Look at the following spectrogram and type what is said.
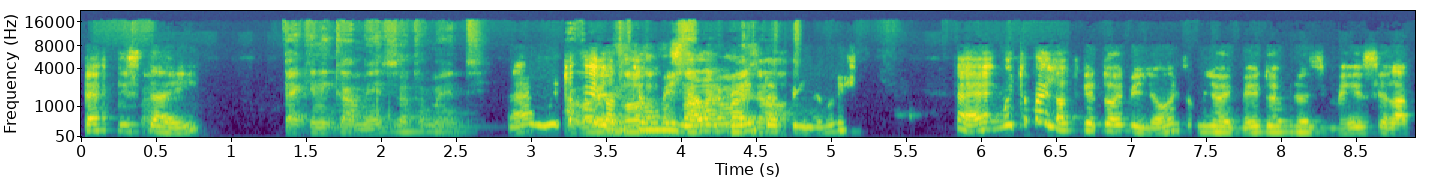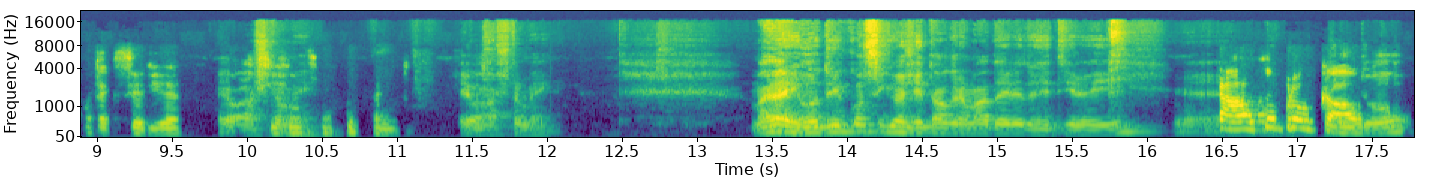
perto disso daí. Tecnicamente, exatamente. É muito Agora melhor do que um milhão e dois milhões. É, muito melhor do que 2 milhões, 1 um milhão e meio, 2 milhões e meio, sei lá quanto é que seria. Eu acho também. Eu acho também. Mas aí, o Rodrigo conseguiu ajeitar o gramado da Ilha do Retiro aí. É, cal, comprou o cal. Pintou,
